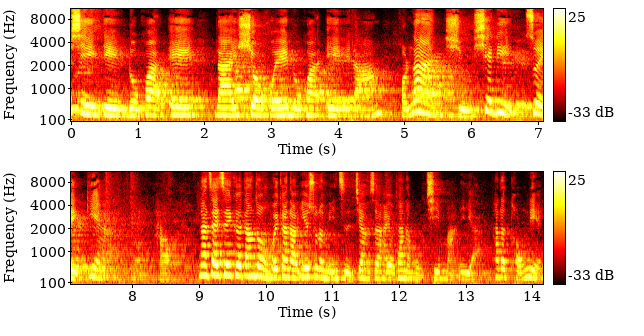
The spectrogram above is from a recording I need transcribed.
世的如法的来赎回如法的人，互咱受设立做囝。那在这一课当中，我们会看到耶稣的名字降生，还有他的母亲玛利亚，他的童年。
